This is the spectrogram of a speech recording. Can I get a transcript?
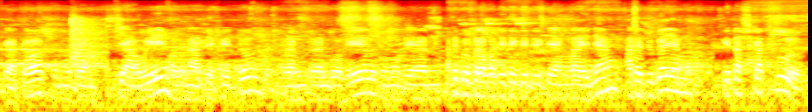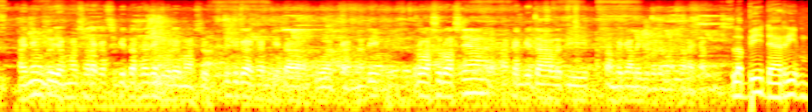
Gadok, kemudian Ciawi, alternatif itu, Rainbow Hill, kemudian ada beberapa titik-titik yang lainnya, ada juga yang kita skat full, hanya untuk yang masyarakat sekitar saja boleh masuk. Itu juga akan kita buatkan. Nanti ruas-ruasnya akan kita lebih sampaikan lagi pada masyarakat. Lebih dari 40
